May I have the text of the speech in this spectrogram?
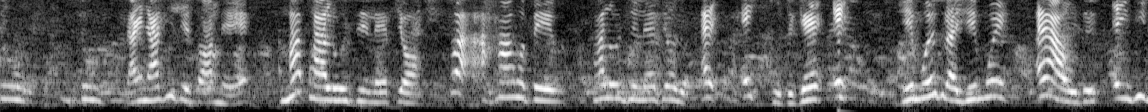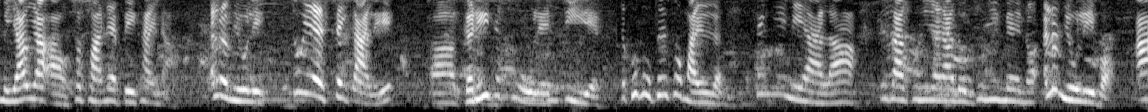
तू तू နိုင်ငံကြီးစီသွားမယ်အမဘာလို့ရှင်လဲပြောသူကအဟာမပေးဘာလို့ရှင်လဲပြောဆိုအဲ့အိတ်ဆိုတကယ်အိတ်ရေမွေးဆိုတာရေမွေးအဲ့ဒါကိုအိမ်ထိမရောက်ရအောင်ဆွဆွာနဲ့ပေးခိုင်းတာအဲ့လိုမျိုးလေသူ့ရဲ့စိတ်ကလေအာဂရီတစ်ခုကိုလည်းတည်တယ်တစ်ခုခု Facebook မှာလည်းစိတ်ညစ်နေရလားတစ္ဆာကူညီရတာဆိုကူညီမယ်နော်အဲ့လိုမျိုးလေးပေါ့အာ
